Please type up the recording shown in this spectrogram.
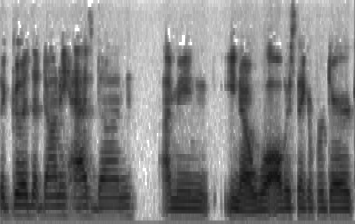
the good that Donnie has done. I mean, you know, we'll always thank him for Dirk.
